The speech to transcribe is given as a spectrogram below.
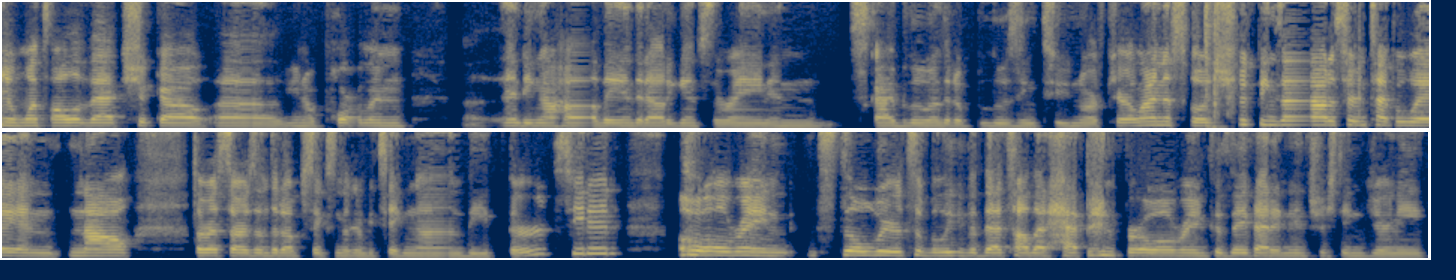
And once all of that shook out, uh, you know, Portland uh, ending out how they ended out against the Reign and Sky Blue ended up losing to North Carolina. So it shook things out a certain type of way. And now the Red Stars ended up six, and they're going to be taking on the third seeded OL Reign. It's still weird to believe that that's how that happened for OL Reign because they've had an interesting journey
